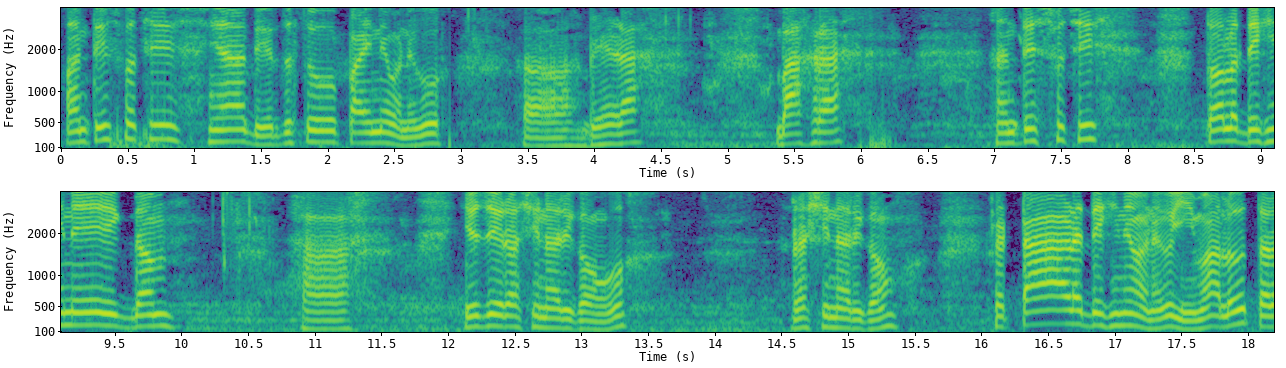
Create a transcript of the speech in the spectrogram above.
अनि त्यसपछि यहाँ धेर जस्तो पाइने भनेको भेडा बाख्रा। अनि त्यसपछि तलदेखि नै एकदम यो चाहिँ रसिनारी गाउँ हो। रसिनारी गाउँ। र टाढादेखि नै भनेको हिमाल हो तर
